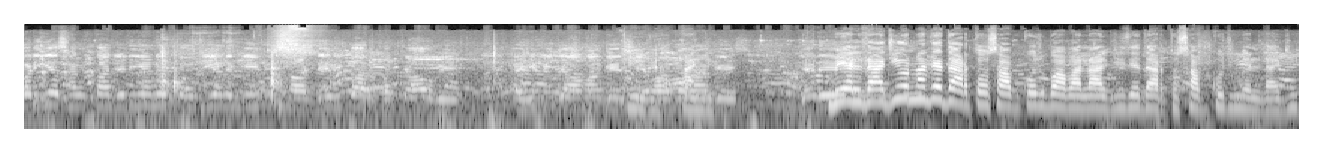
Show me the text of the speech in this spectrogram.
ਬੜੀਆਂ ਸੰਗਤਾਂ ਜਿਹੜੀਆਂ ਨੇ ਚਾਹੁੰਦੀਆਂ ਨੇ ਕਿ ਸਾਡੇ ਵੀ ਘਰ ਬੱਚਾ ਹੋਵੇ ਅਸੀਂ ਵੀ ਜਾਵਾਂਗੇ ਸੇਵਾ ਕਰਾਂਗੇ। ਮਿਲਦਾ ਜੀ ਉਹਨਾਂ ਦੇ ਦਰ ਤੋਂ ਸਭ ਕੁਝ ਬਾਬਾ ਲਾਲ ਜੀ ਦੇ ਦਰ ਤੋਂ ਸਭ ਕੁਝ ਮਿਲਦਾ ਜੀ।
